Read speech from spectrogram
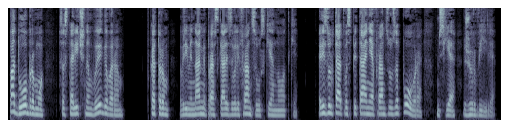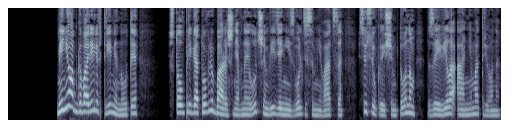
по-доброму, со столичным выговором, в котором временами проскальзывали французские нотки. Результат воспитания француза-повара, мсье Журвиля. Меню обговорили в три минуты, «Стол приготовлю, барышня, в наилучшем виде, не извольте сомневаться», — сюсюкающим тоном заявила Анне Матрена.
